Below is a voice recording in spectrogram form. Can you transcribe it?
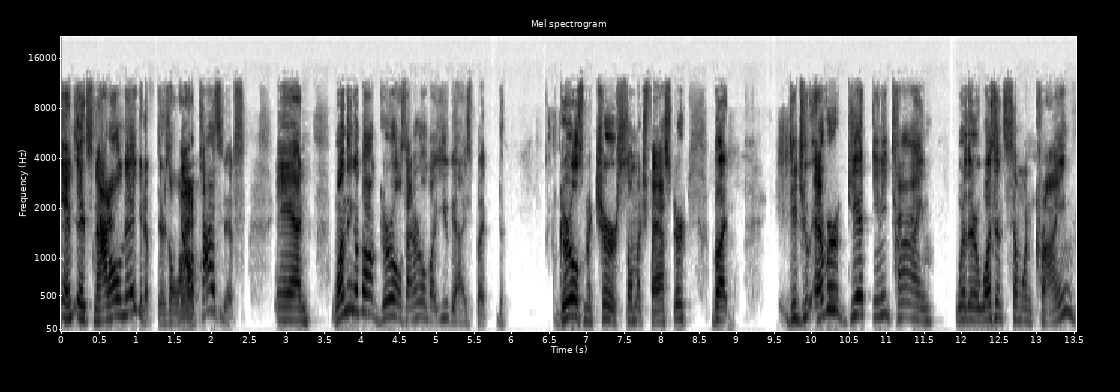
and it's not all negative. There's a lot No. of positives. And one thing about girls, I don't know about you guys, but the girls mature so much faster. But did you ever get any time where there wasn't someone crying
